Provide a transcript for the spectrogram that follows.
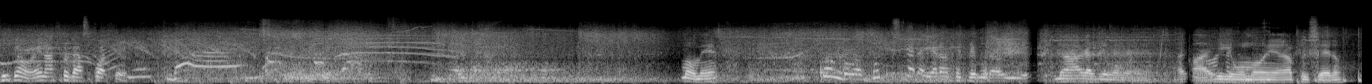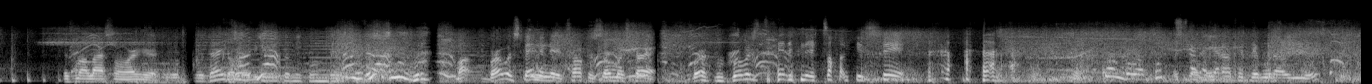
Keep going. And I still got spark there. Come on, man. 今度はこっちからやらせてもらうよ No, I gotta get one more in. All right, he get one more in. I appreciate him. This is my last one right here. 大丈夫と見込んで My bro was standing there talking so much crap. Bro, bro was standing there talking shit. 今度はこっちからやらせてもらうよ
